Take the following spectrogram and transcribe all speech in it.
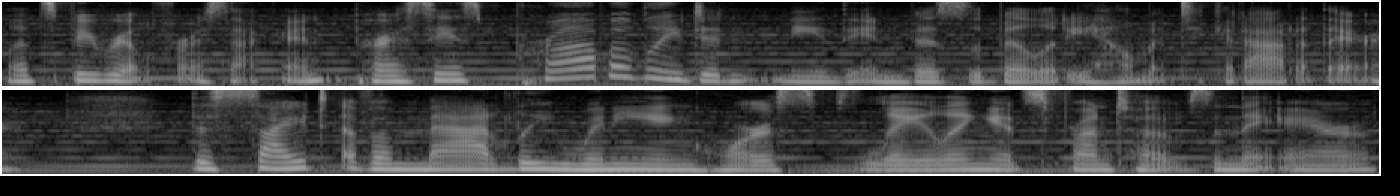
let's be real for a second. Perseus probably didn't need the invisibility helmet to get out of there. The sight of a madly whinnying horse flailing its front hooves in the air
